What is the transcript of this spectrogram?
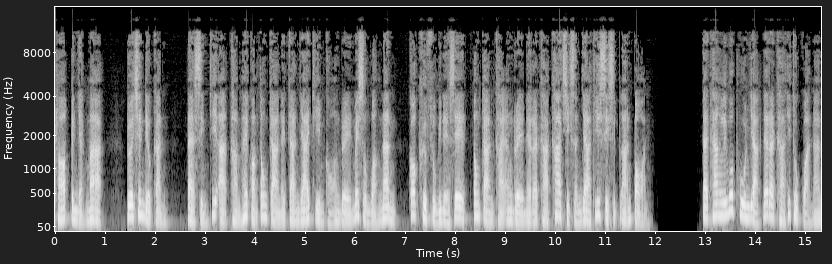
คลอปเป็นอย่างมาก ด้วยเช่นเดียวกัน แต่สิ่งที่อาจทำให้ความต้องการในการย้ายทีมของอังเดรไม่สมหวังนั่น ก็คือฟลูมิเนเซ่ต้องการขายอังเดรในราคาค่าฉีกสัญญาที่ 40 ล้านปอนด์แต่ทางลิเวอร์พูลอยากได้ราคาที่ถูกกว่านั้น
